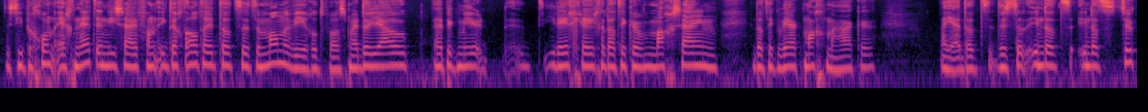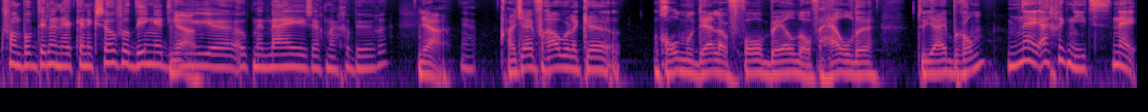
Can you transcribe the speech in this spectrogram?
Dus die begon echt net en die zei van... ik dacht altijd dat het een mannenwereld was. Maar door jou heb ik meer het idee gekregen dat ik er mag zijn. Dat ik werk mag maken. Nou ja, dat, dus dat, in, dat, in dat stuk van Bob Dylan herken ik zoveel dingen... die Ja. nu uh, ook met mij, zeg maar, gebeuren. Ja. Ja. Had jij vrouwelijke rolmodellen of voorbeelden of helden toen jij begon? Nee, eigenlijk niet. Nee,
